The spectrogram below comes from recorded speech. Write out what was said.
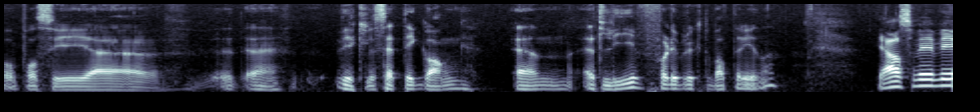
å si Virkelig sette i gang en, et liv for de brukte batteriene. Ja, altså vi, vi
